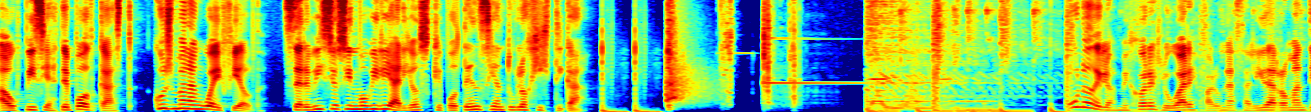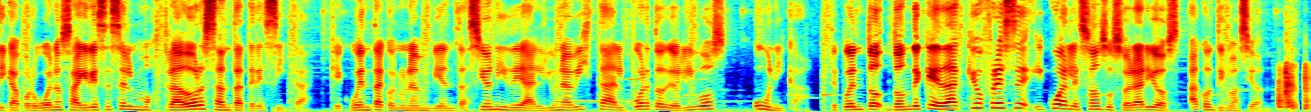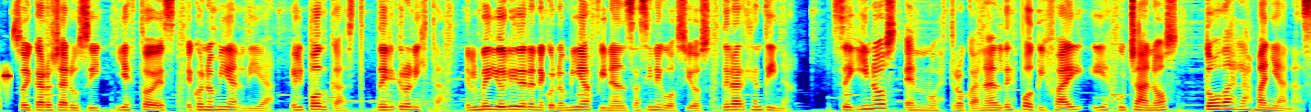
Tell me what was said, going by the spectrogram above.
Auspicia este podcast Cushman ⁇ Wayfield, servicios inmobiliarios que potencian tu logística. Uno de los mejores lugares para una salida romántica por Buenos Aires es el Mostrador Santa Teresita, que cuenta con una ambientación ideal y una vista al puerto de Olivos única. Te cuento dónde queda, qué ofrece y cuáles son sus horarios a continuación. Soy Caro Yaruzzi y esto es Economía al Día, el podcast del Cronista, el medio líder en economía, finanzas y negocios de la Argentina. Seguinos en nuestro canal de Spotify y escuchanos todas las mañanas.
